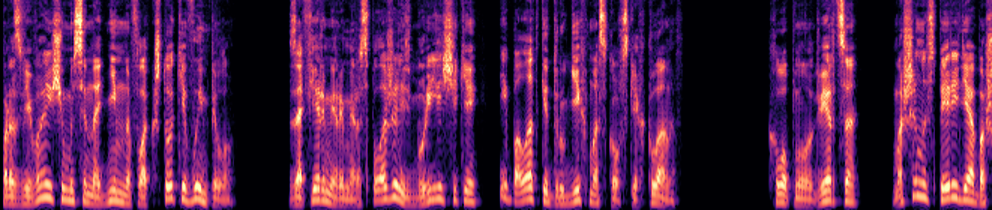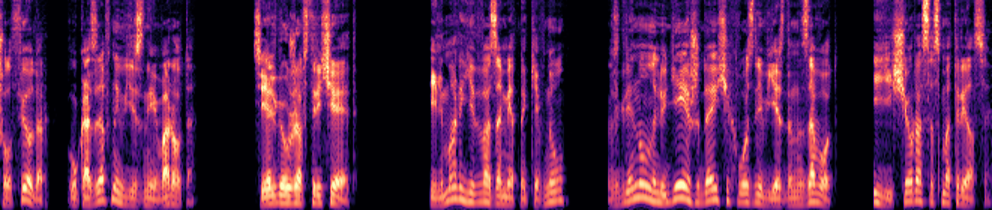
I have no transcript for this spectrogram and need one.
по развивающемуся над ним на флагштоке вымпелу. За фермерами расположились бурильщики и палатки других московских кланов. Хлопнула дверца, машину спереди обошел Федор, указав на въездные ворота. «Сельга уже встречает». Ильмар едва заметно кивнул, взглянул на людей, ожидающих возле въезда на завод, и еще раз осмотрелся.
